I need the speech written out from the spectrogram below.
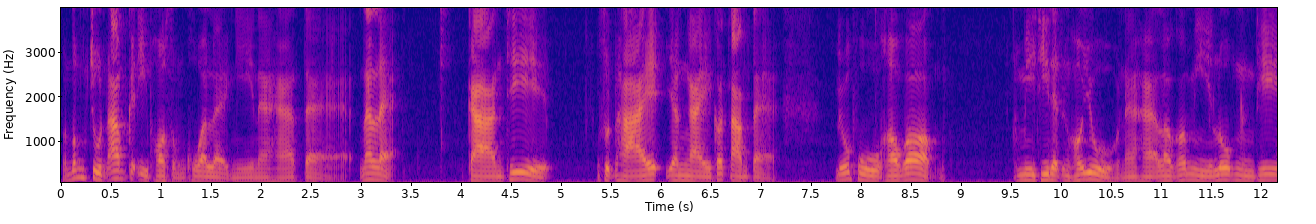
มันต้องจูนอัพกันอีกพอสมควรอะไรอย่างงี้นะฮะแต่นั่นแหละการที่ สุดท้ายยังไงก็ตามแต่ลิเวอร์พูลเขาก็มีทีเด็ดของเขาอยู่นะฮะเราก็มีลูกหนึ่งที่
